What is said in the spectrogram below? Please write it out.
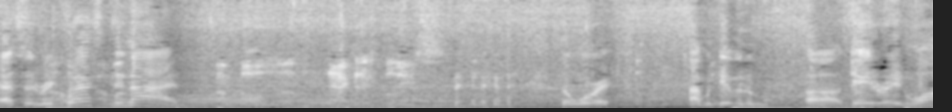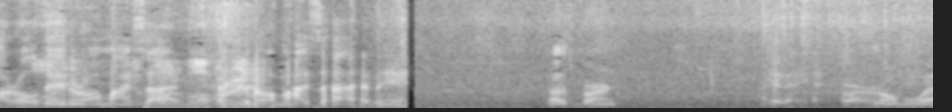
That's a request denied. I'm calling the Natchitoches police. Don't worry. I've been giving them uh, Gatorade and water all day. They're on my side. They're on my side. Oh, it's burned. Look at that. Throw them away.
